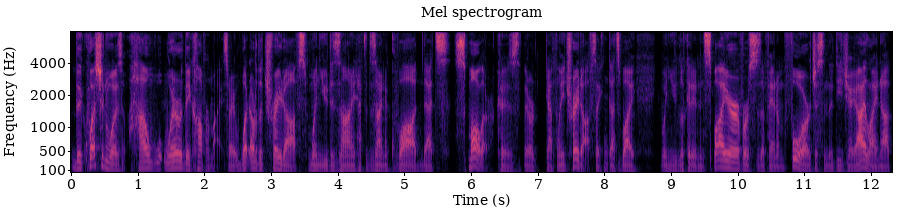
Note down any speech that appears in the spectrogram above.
the question was how where would they compromise? Right? What are the trade offs when you design have to design a quad that's smaller? Because there are definitely trade offs. Like that's why when you look at an Inspire versus a Phantom Four, just in the DJI lineup,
